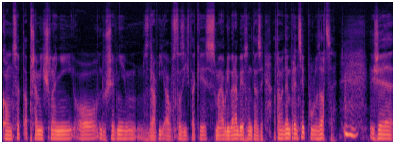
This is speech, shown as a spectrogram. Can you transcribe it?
koncept a přemýšlení o duševním zdraví a o vztazích taky z mé oblíbené biosyntézy. A tam je ten princip pulzace, mm-hmm. že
